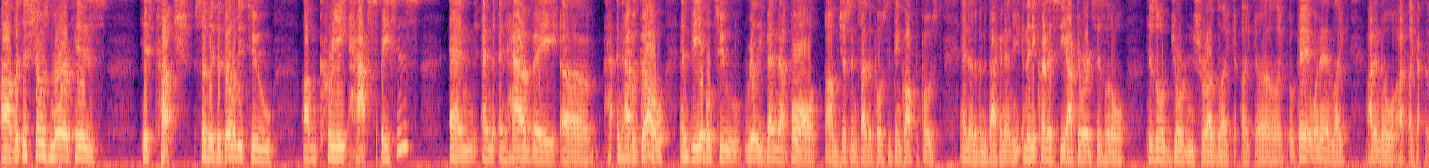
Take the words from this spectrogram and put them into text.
Uh, but this shows more of his his touch, so his ability to um, create half spaces and and and have a uh, and have a go and be able to really bend that ball um, just inside the post to dink off the post and end up in the back and then and then you kind of see afterwards his little his little Jordan shrug like like uh, like okay it went in like I didn't know I, like I,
